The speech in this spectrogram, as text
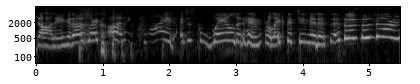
darling," and I was like, oh, and I cried. I just wailed at him for like 15 minutes, and I said, "I'm so sorry.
